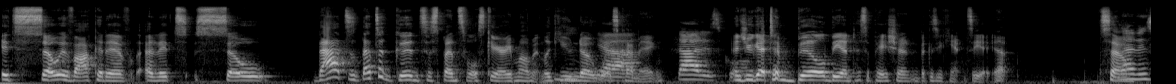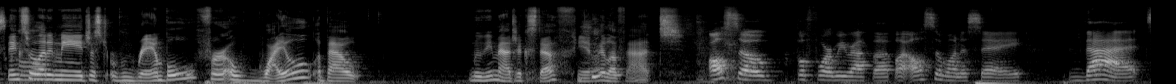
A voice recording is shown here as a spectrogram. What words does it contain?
it's so evocative and it's so that's that's a good suspenseful scary moment. Like you know what's coming. That is cool. And you get to build the anticipation because you can't see it yet. So That is thanks for letting me just ramble for a while about movie magic stuff. You know, I love that. Also, before we wrap up, I also want to say that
